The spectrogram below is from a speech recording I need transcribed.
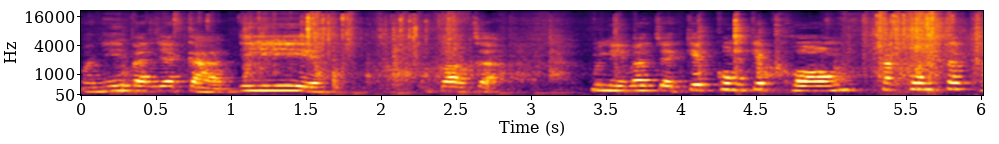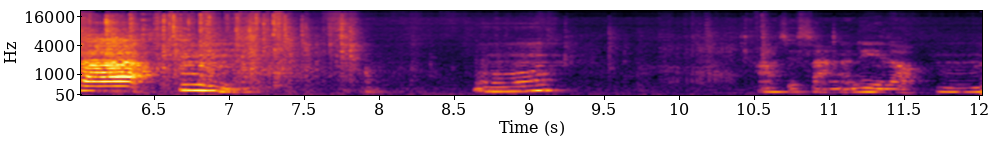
วันนี้บรรยากาศดี ก็จะวันนี้ว่าจะเก็บคงเก็บของสักคงสักขาอืม อืมเอาสิสารอันนี้แล้วอืม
